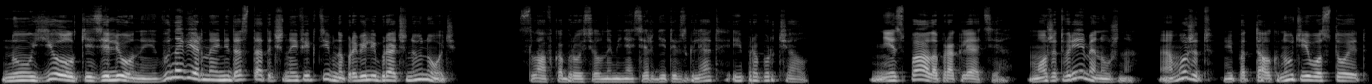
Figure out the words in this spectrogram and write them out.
«Ну, елки зеленые, вы, наверное, недостаточно эффективно провели брачную ночь». Славка бросил на меня сердитый взгляд и пробурчал. «Не спало проклятие. Может, время нужно, а может, и подтолкнуть его стоит».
